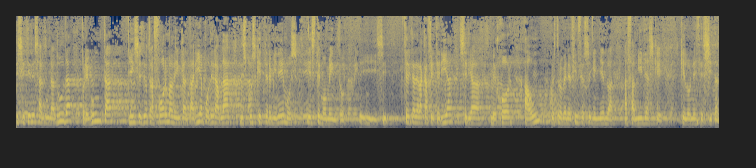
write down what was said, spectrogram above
y si tienes alguna duda, pregunta, pienses de otra forma, me encantaría poder hablar después que terminemos este momento. Y si cerca de la cafetería sería mejor aún. Nuestros beneficios siguen yendo a, familias que, que lo necesitan.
